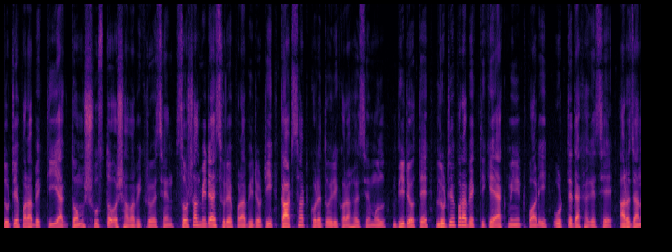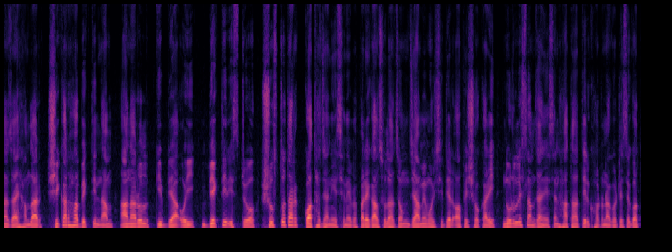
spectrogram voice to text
লুটিয়ে পড়া ব্যক্তি একদম সুস্থ ও স্বাভাবিক রয়েছেন। সোশ্যাল মিডিয়ায় ছুড়ে পড়া ভিডিও ভিডিওটি কাটসাট করে তৈরি করা হয়েছে। মূল ভিডিওতে লুটিয়ে পড়া ব্যক্তিকে এক মিনিট পরই উঠতে দেখা গেছে। আরও জানা যায়, হামলার শিকার হওয়া ব্যক্তির নাম আনারুল কিবরিয়া। ওই ব্যক্তির স্ত্রীও সুস্থতার কথা জানিয়েছেন এ ব্যাপারে গাউসুল আজম জামে মসজিদের অফিস সহকারী নুরুল ইসলাম জানিয়েছেন, হাতাহাতির ঘটনা ঘটেছে গত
